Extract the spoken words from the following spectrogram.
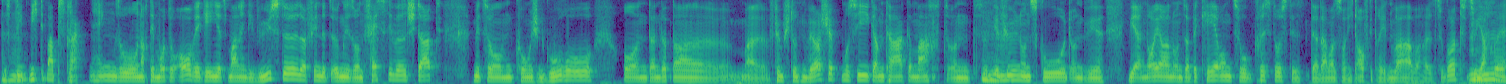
Das blieb mhm. nicht im Abstrakten hängen, so nach dem Motto, oh, wir gehen jetzt mal in die Wüste, da findet irgendwie so ein Festival statt mit so einem komischen Guru und dann wird noch mal fünf Stunden Worship-Musik am Tag gemacht und mhm. wir fühlen uns gut und wir, wir erneuern unsere Bekehrung zu Christus, der, der damals noch nicht aufgetreten war, aber halt zu Gott, zu mhm. Yahweh.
